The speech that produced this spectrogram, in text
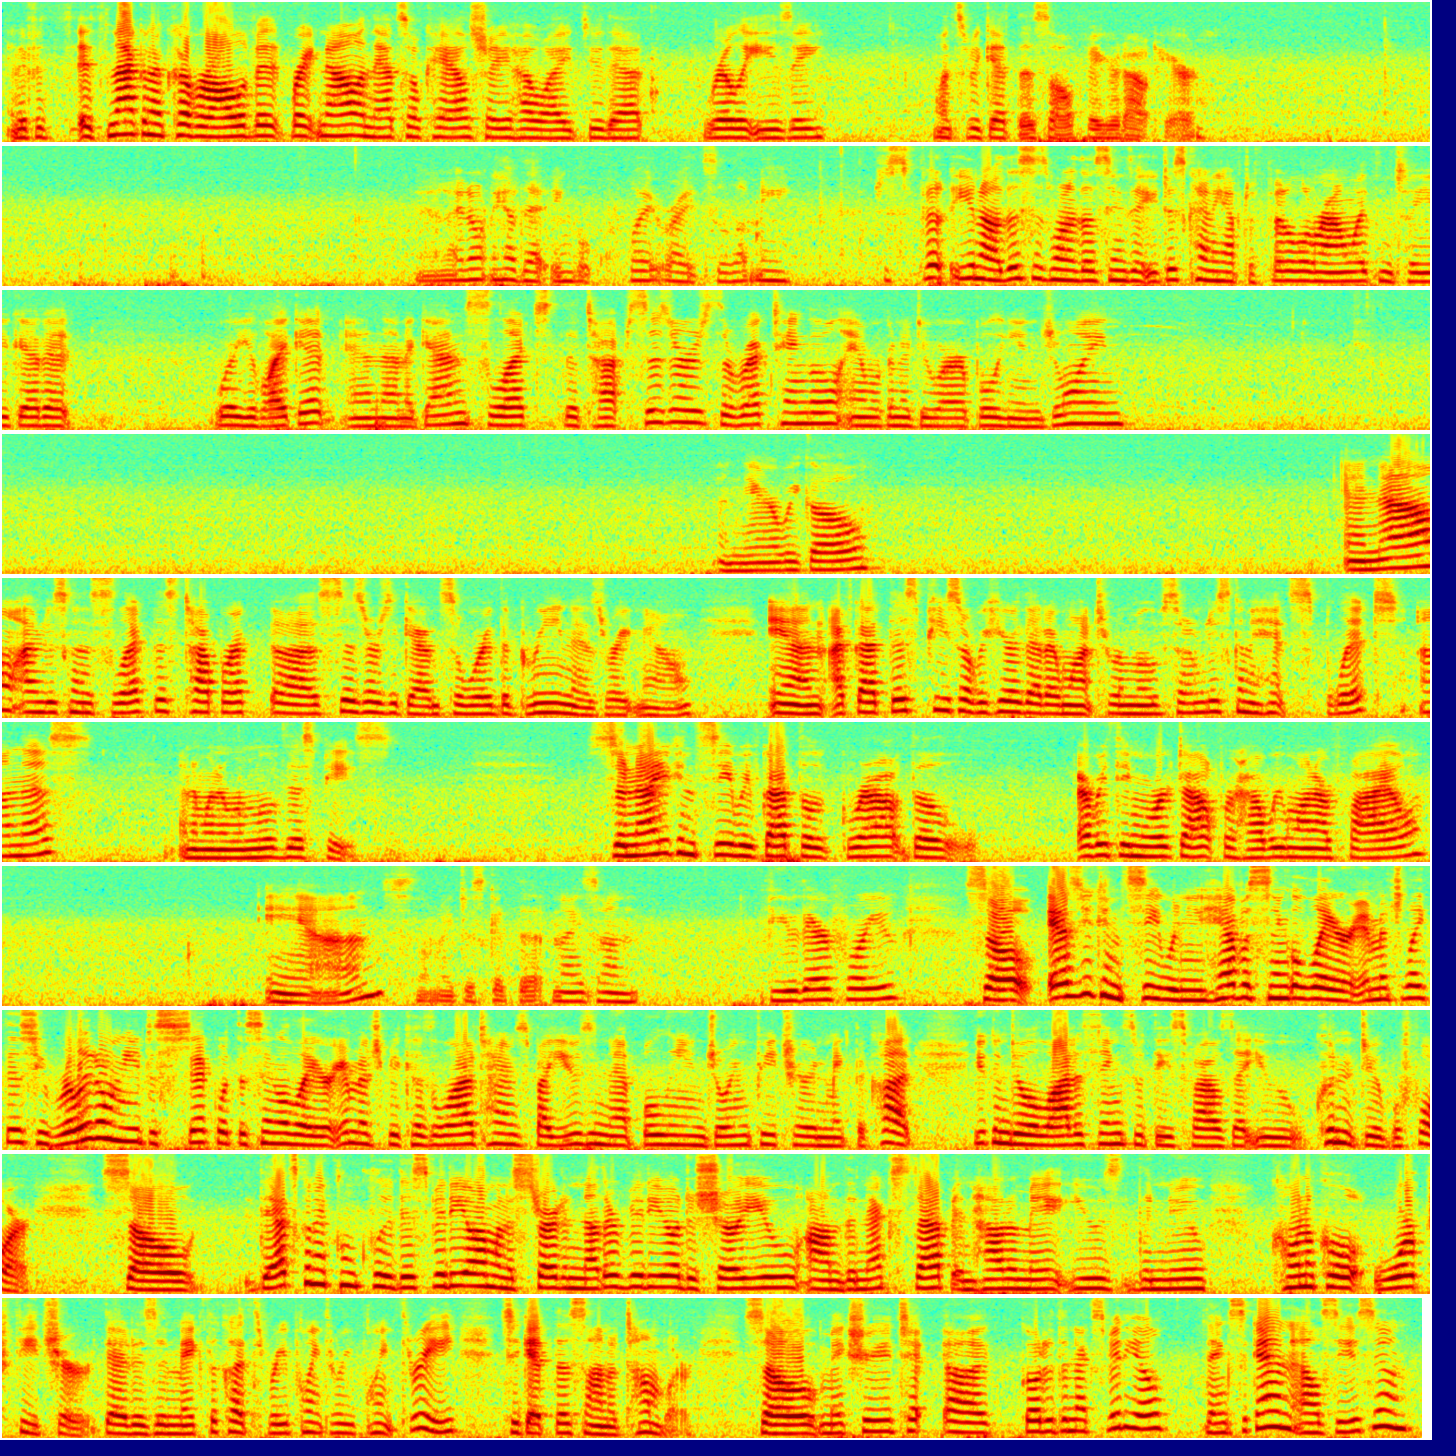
And if it's, it's not going to cover all of it right now, and that's okay, I'll show you how I do that really easy once we get this all figured out here. and I don't have that angle quite right so let me just fit you know this is one of those things that you just kind of have to fiddle around with until you get it where you like it. And then again select the top scissors the rectangle and we're going to do our boolean join. And there we go And now I'm just going to select this top uh, scissors again, so where the green is right now. And I've got this piece over here that I want to remove, so I'm just going to hit split on this. And I'm going to remove this piece. So now you can see we've got the ground, the everything worked out for how we want our file. And let me just get that nice on view there for you. So as you can see when you have a single layer image like this you really don't need to stick with the single layer image because a lot of times by using that boolean join feature and make the cut you can do a lot of things with these files that you couldn't do before. So that's going to conclude this video. I'm going to start another video to show you um, the next step and how to make use the new conical warp feature that is in Make the Cut 3.3.3 to get this on a tumbler. So make sure you uh, go to the next video. Thanks again. I'll see you soon.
